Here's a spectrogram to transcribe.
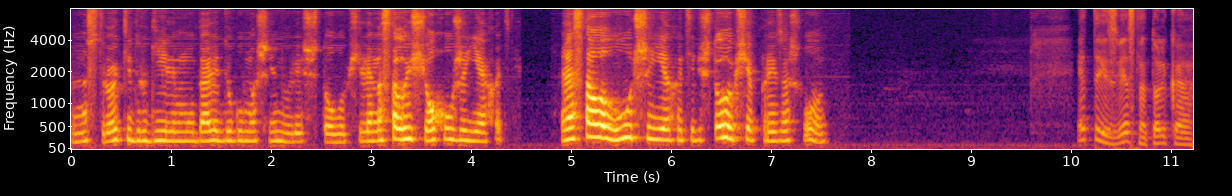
Настройки другие, или ему дали другую машину, или что вообще? Или она стала еще хуже ехать? Или она стала лучше ехать, или что вообще произошло? Это известно только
